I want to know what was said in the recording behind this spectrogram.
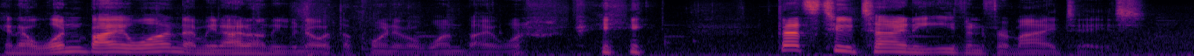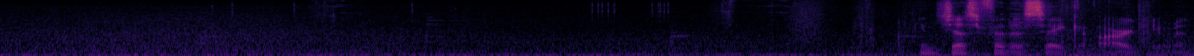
In a one by one, I mean, I don't even know what the point of a one by one would be. That's too tiny even for my taste. And just for the sake of argument.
